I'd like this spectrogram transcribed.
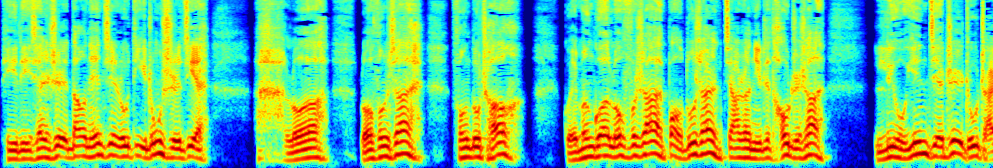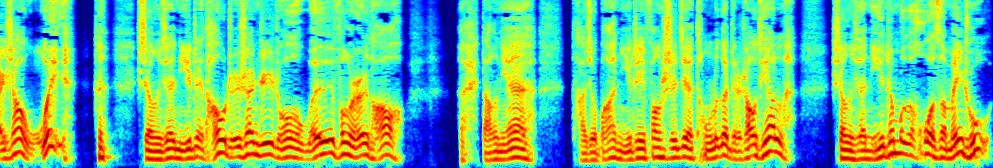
霹雳仙师当年进入地中世界。罗罗峰山、丰都城、鬼门关、罗浮山、爆毒山，加上你这桃纸山，六阴界之主斩杀五位，哼，剩下你这桃纸山之主闻风而逃。哎，当年他就把你这方世界捅了个底朝天了，剩下你这么个货色没出。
